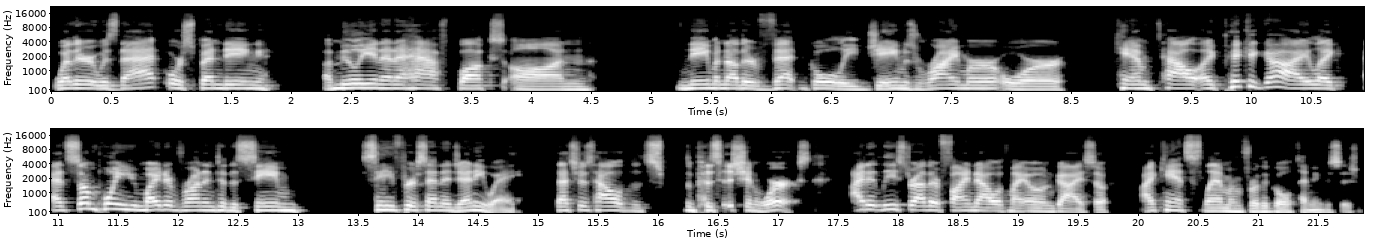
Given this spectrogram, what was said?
whether it was that or spending a million and a half bucks on name another vet goalie, James Reimer or Cam Tal, like pick a guy. Like at some point, you might have run into the same save percentage anyway. That's just how the, the position works. I'd at least rather find out with my own guy. So I can't slam him for the goaltending decision.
